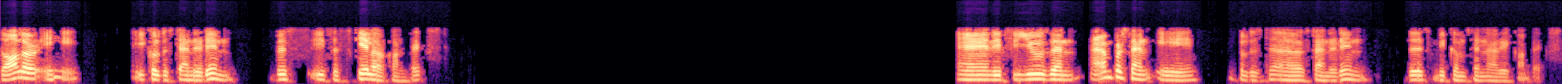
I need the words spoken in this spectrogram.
dollar $a equal to standard in this is a scalar context and if you use an ampersand a equal to standard in this becomes an array context.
